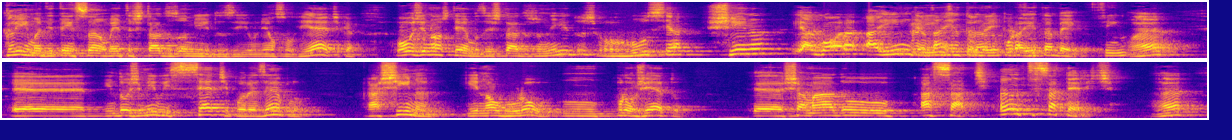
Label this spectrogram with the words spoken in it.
clima de tensão entre Estados Unidos e União Soviética, hoje nós temos Estados Unidos, Rússia, China e agora a Índia está entrando também, por aí também. Sim. Não é? É, em 2007, por exemplo, a China inaugurou um projeto é, chamado ASAT, antissatélite, né?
